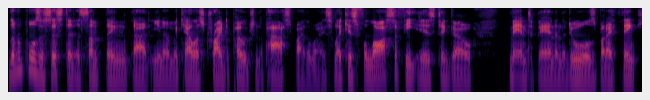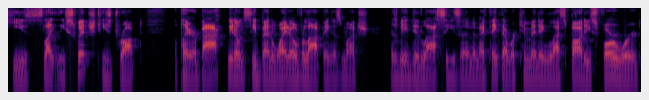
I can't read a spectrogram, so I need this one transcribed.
Liverpool's assistant is something that you know Mikel has tried to poach in the past. By the way, so like his philosophy is to go man to man in the duels, but I think he's slightly switched. He's dropped a player back. We don't see Ben White overlapping as much as we did last season, and I think that we're committing less bodies forward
